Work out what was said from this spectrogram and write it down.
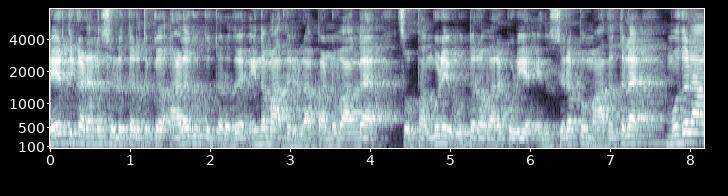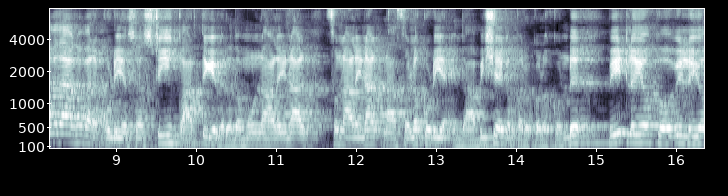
நேர்த்திக்கடனை செலுத்துறதுக்கு அழகு குத்துறது இந்த மாதிரிலாம் பண்ணுவாங்க. ஸோ பங்குனி உத்தரம் வரக்கூடிய இந்த சிறப்பு மாதத்தில் முதலாவதாக வரக்கூடிய சஷ்டியும் கார்த்திகை விரதமும் நாளை நாள். ஸோ நாளை நாள் நான் சொல்லக்கூடிய இந்த அபிஷேக பொருட்களை கொண்டு வீட்லேயோ கோவில்லையோ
